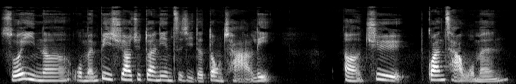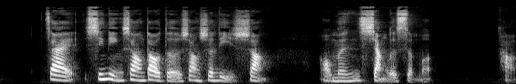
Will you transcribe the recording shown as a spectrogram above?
所以呢，我们必须要去锻炼自己的洞察力，呃，去观察我们在心灵上、道德上、生理上，我们想了什么。好，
